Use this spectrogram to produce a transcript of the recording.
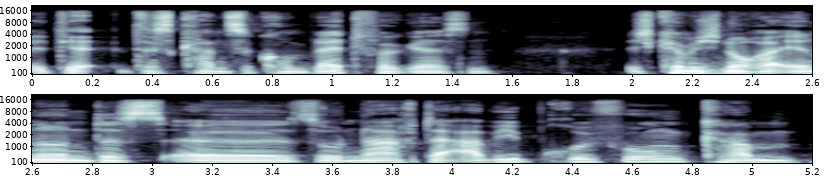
Äh, Das kannst du komplett vergessen. Ich kann mich noch erinnern, dass äh, so nach der Abi-Prüfung kam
